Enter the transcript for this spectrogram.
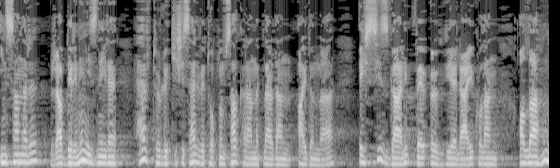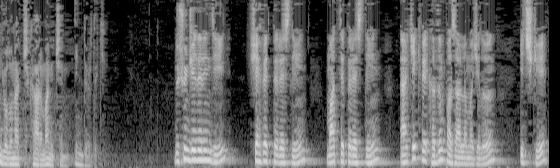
insanları Rablerinin izniyle her türlü kişisel ve toplumsal karanlıklardan aydınlığa, eşsiz galip ve övgüye layık olan Allah'ın yoluna çıkarman için indirdik. Düşüncelerin değil, şehvetperestliğin, maddeperestliğin, erkek ve kadın pazarlamacılığın, içki,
